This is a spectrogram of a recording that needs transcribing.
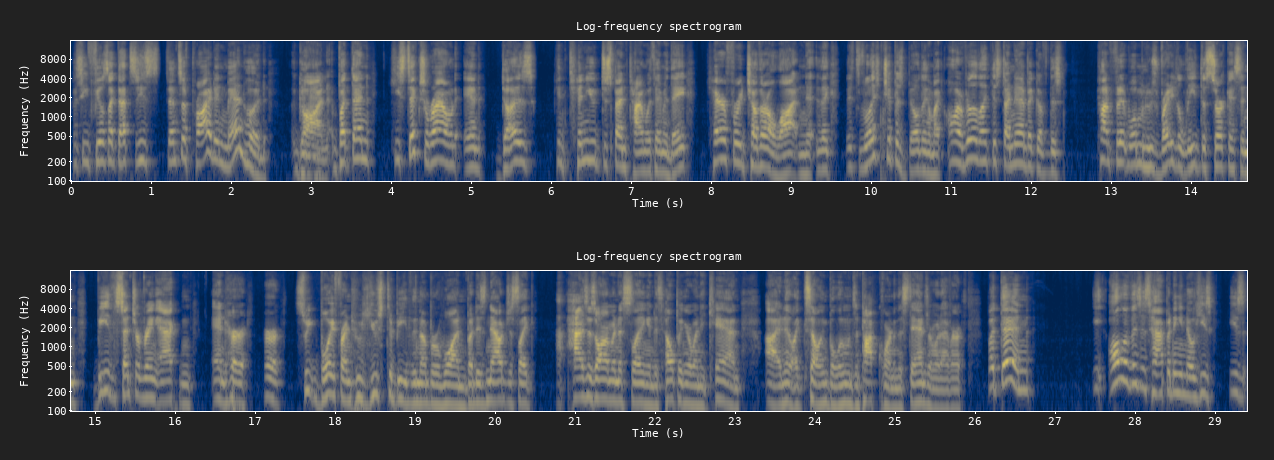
because he feels like that's his sense of pride and manhood gone but then he sticks around and does continue to spend time with him and they care for each other a lot and like this relationship is building. I'm like oh i really like this dynamic of this confident woman who's ready to lead the circus and be the center ring act and and her her sweet boyfriend who used to be the number one but is now just like has his arm in a sling and is helping her when he can uh, and like selling balloons and popcorn in the stands or whatever. But then he- all of this is happening you know he's he's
